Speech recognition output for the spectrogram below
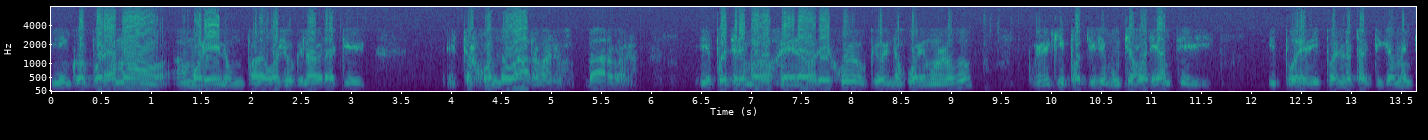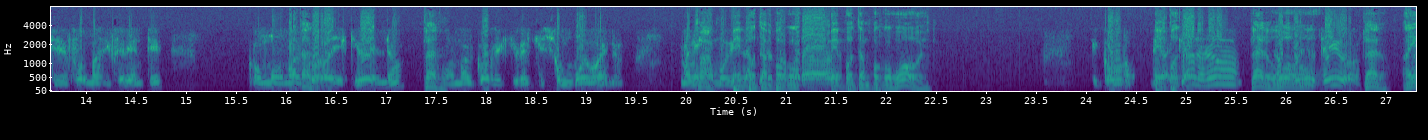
y incorporamos a Morel, un paraguayo que la verdad que está jugando bárbaro, bárbaro. Y después tenemos dos generadores de juego, que hoy no juegan ninguno de los dos, porque el equipo tiene muchas variantes y, puede disponerlo tácticamente de formas diferentes, como Malcorra y Esquivel, ¿no? Claro. Como Malcorra y Esquivel, que son muy buenos. Maneja muy bien Pepo la tampoco, Pepo tampoco jugó hoy. ¿Cómo? claro, no. Claro, Claro, hay,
